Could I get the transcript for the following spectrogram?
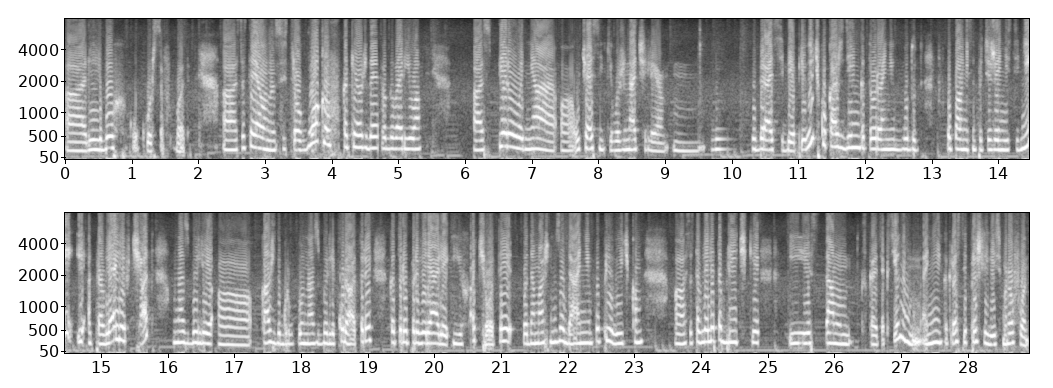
для любых курсов. Вот. Состоял он из трех блоков, как я уже до этого говорила. С первого дня участники уже начали выбирать себе привычку каждый день, которую они будут выполнять на протяжении 10 дней, и отправляли в чат. У нас были, э, у каждой группы у нас были кураторы, которые проверяли их отчеты по домашним заданиям, по привычкам, э, составляли таблички, и самым, так сказать, активным они как раз и прошли весь марафон.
